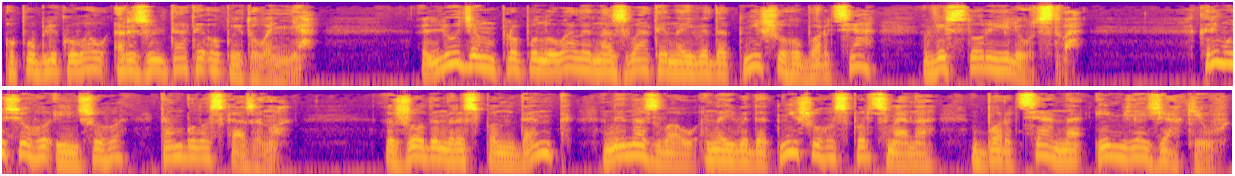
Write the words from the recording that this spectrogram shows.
опублікував результати опитування. Людям пропонували назвати найвидатнішого борця в історії людства. Крім усього іншого, там було сказано жоден респондент не назвав найвидатнішого спортсмена борця на ім'я Яків.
